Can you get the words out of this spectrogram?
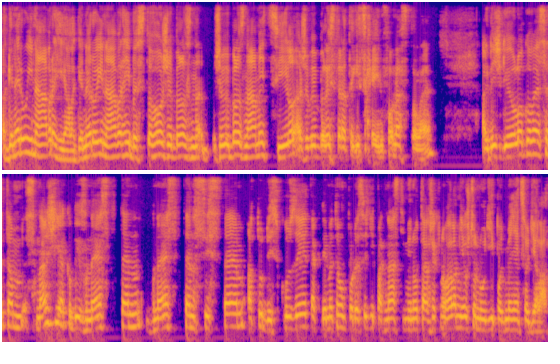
A generují návrhy, ale generují návrhy bez toho, že, byl, že by byl známý cíl a že by byly strategické info na stole. A když geologové se tam snaží jakoby vnést ten, vnést ten systém a tu diskuzi, tak dejme tomu po 10-15 minutách řeknou, hele, mě už to nudí, pojďme něco dělat.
